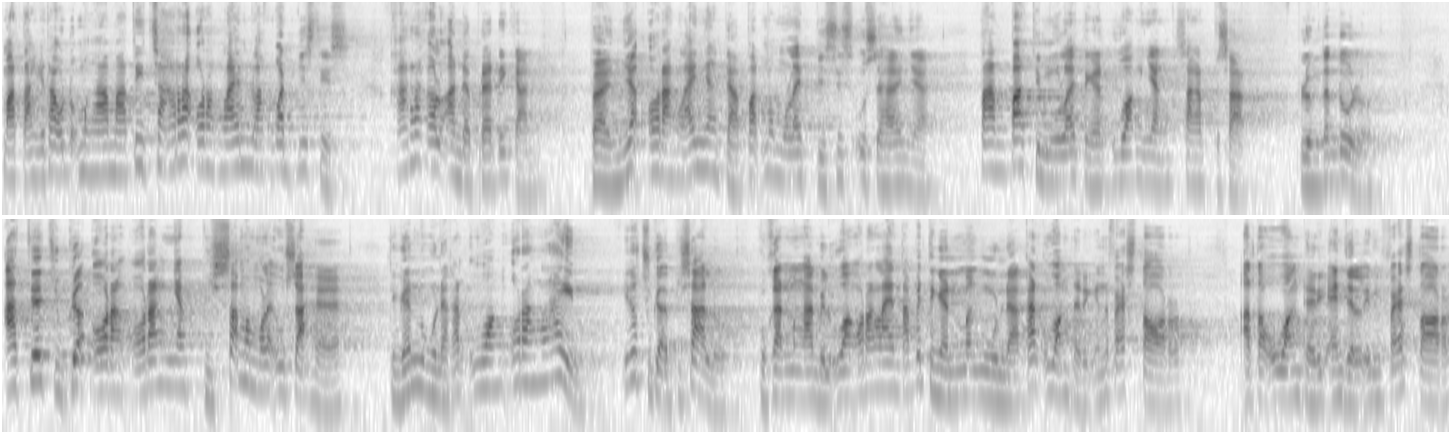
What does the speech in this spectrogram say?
mata kita untuk mengamati cara orang lain melakukan bisnis. Karena kalau Anda perhatikan, banyak orang lain yang dapat memulai bisnis usahanya tanpa dimulai dengan uang yang sangat besar. Belum tentu loh ada juga orang-orang yang bisa memulai usaha dengan menggunakan uang orang lain. Itu juga bisa loh, bukan mengambil uang orang lain, tapi dengan menggunakan uang dari investor atau uang dari angel investor.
